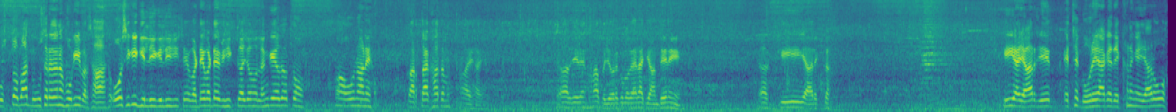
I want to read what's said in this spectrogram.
ਉਸ ਤੋਂ ਬਾਅਦ ਦੂਸਰੇ ਦਿਨ ਹੋ ਗਈ ਬਰਸਾਤ। ਉਹ ਸੀਗੀ ਗਿੱਲੀ ਗਿੱਲੀ ਜੀ ਤੇ ਵੱਡੇ ਵੱਡੇ ਵਹੀਕਲ ਜਦੋਂ ਲੰਘੇ ਉਹਦੇ ਉੱਤੋਂ ਆ ਉਹਨਾਂ ਨੇ ਕਰਤਾ ਖਤਮ। ਹਾਏ ਹਾਏ। ਯਾਰ ਜਿਹੜੇ ਹੁਣ ਆਹ ਬਜ਼ੁਰਗ ਵਗੈਰਾ ਜਾਂਦੇ ਨੇ, ਯਾਰ ਕੀ ਯਾਰ ਇੱਕ। ਕੀ ਆ ਯਾਰ, ਜੇ ਇੱਥੇ ਗੋਰੇ ਆ ਕੇ ਦੇਖਣਗੇ, ਯਾਰ ਉਹ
